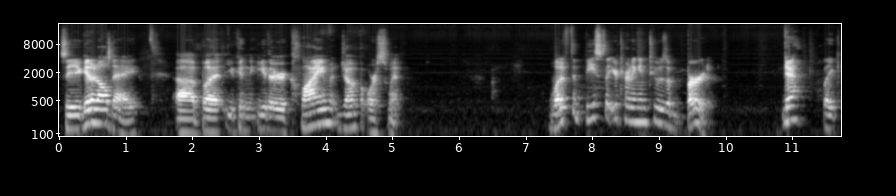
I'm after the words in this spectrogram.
So you get it all day, uh, but you can either climb, jump, or swim. What if the beast that you're turning into is a bird? yeah, Like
